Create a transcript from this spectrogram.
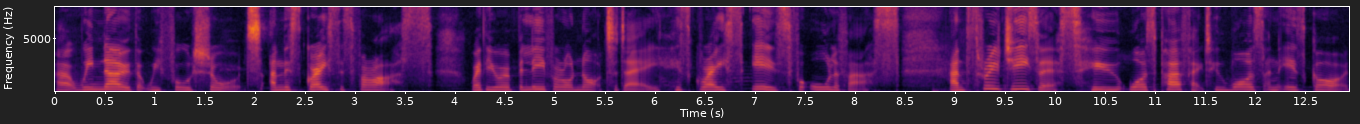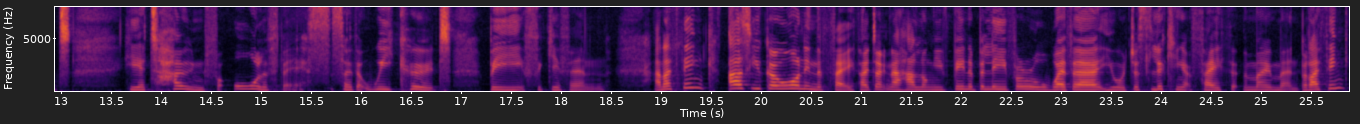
Uh, we know that we fall short, and this grace is for us. Whether you're a believer or not today, His grace is for all of us. And through Jesus, who was perfect, who was and is God, he atoned for all of this so that we could be forgiven. And I think as you go on in the faith, I don't know how long you've been a believer or whether you're just looking at faith at the moment, but I think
